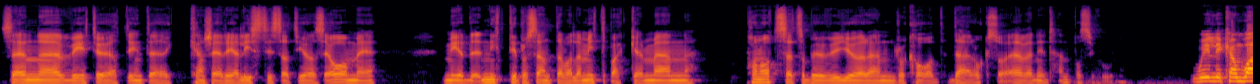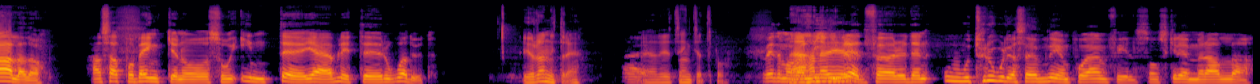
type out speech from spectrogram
Sen eh, vet jag ju att det inte kanske är realistiskt att göra sig av med, med 90% av alla mittbackar, men på något sätt så behöver vi göra en rockad där också, även i den positionen. Willy Kamwala då? Han satt på bänken och såg inte jävligt eh, road ut. Gör han inte det? Nej. Eh, Det tänkte jag inte på. Jag vet inte om han var han är ju- livrädd för den otroliga stämningen på Anfield som skrämmer alla.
